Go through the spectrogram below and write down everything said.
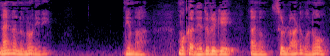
ನನ್ನನ್ನು ನೋಡಿರಿ. ನಿಮ್ಮ ಮುಖದ ಎದುರಿಗೆ ನಾನು ಸುಳ್ಳಾಡುವನೋ?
